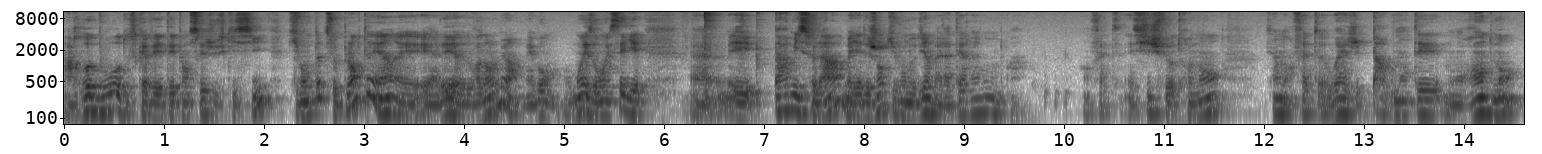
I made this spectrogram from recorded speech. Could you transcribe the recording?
à, rebours de ce qui avait été pensé jusqu'ici, qui vont peut-être se planter hein, et, aller droit dans le mur. Mais bon, au moins ils auront essayé. Euh, et parmi ceux-là, bah, il y a des gens qui vont nous dire bah, la Terre est ronde, quoi, en fait. Et si je fais autrement, tiens, mais en fait, ouais, j'ai pas augmenté mon rendement,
